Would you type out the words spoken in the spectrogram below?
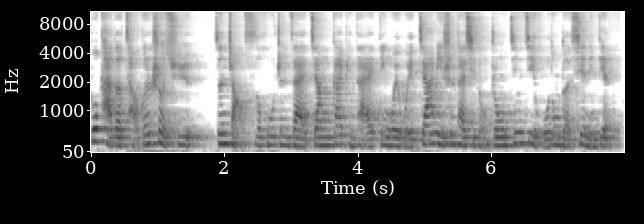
波卡的草根社区增长似乎正在将该平台定位为加密生态系统中经济活动的限零点。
